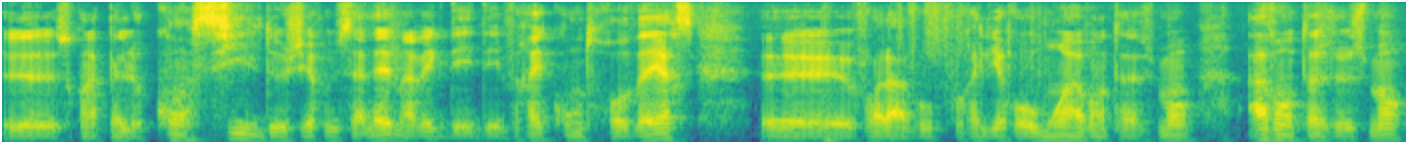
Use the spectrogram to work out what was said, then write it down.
ce qu'on appelle le concile de Jérusalem avec des, vraies controverses. Euh, voilà, vous pourrez lire au moins avantageusement, avantageusement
